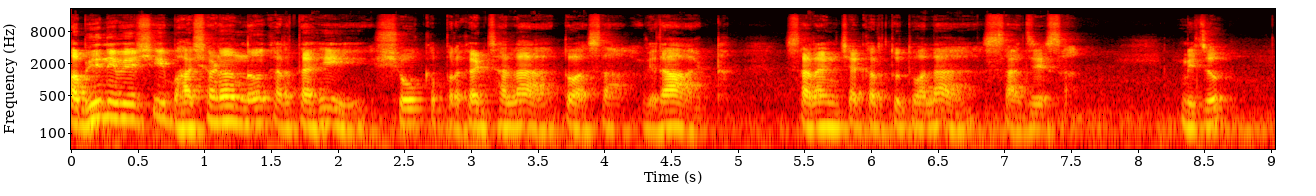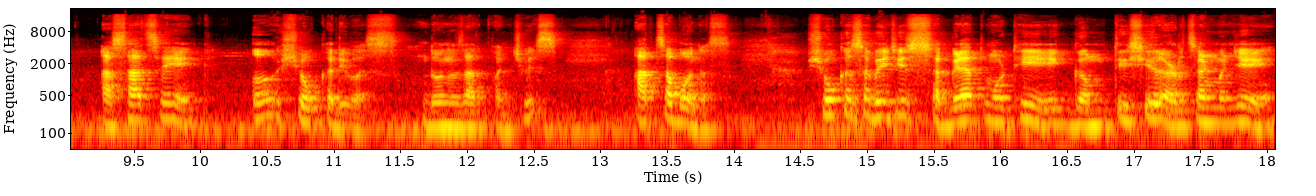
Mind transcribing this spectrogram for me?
अभिनिवेशी भाषणं न करताही शोक प्रकट झाला तो असा विराट सरांच्या कर्तृत्वाला साजेसा. मिजो असाच एक अशोक दिवस दोन हजार पंचवीस. आजचा बोनस. शोकसभेची सगळ्यात मोठी गमतीशीर अडचण म्हणजे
